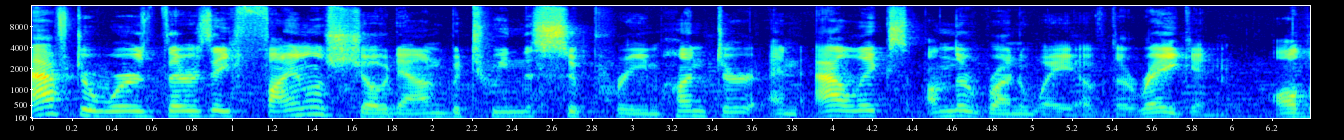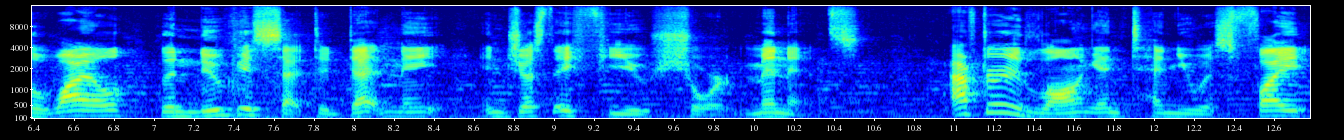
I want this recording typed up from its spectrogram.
Afterwards, there's a final showdown between the Supreme Hunter and Alex on the runway of the Reagan. All the while, the nuke is set to detonate in just a few short minutes. After a long and tenuous fight,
